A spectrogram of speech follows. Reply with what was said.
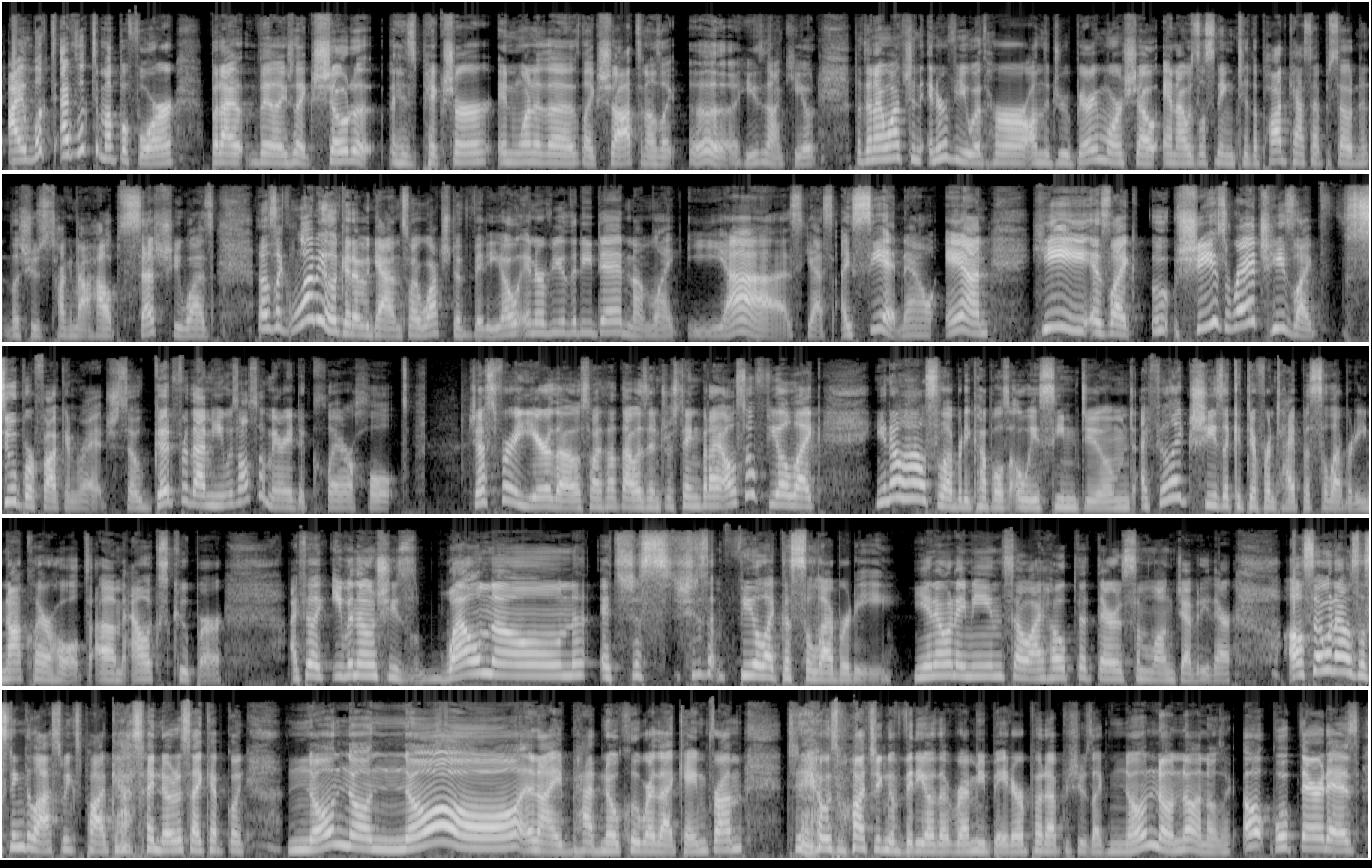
I looked. I've looked him up before, but I they like, showed a, his picture in one of the like shots, and I was like, ugh, he's not cute. But then I watched an interview with her on the Drew Barrymore show, and I was listening to the podcast episode, and she was talking about how obsessed she was. And I was like, let me look at him again. So I watched a video interview that he did, and I'm like, yes, yes, I see it now. And he is like, oop, she's rich. He's like super fucking rich. So good for them. He was also married to Claire Holt just for a year though so i thought that was interesting but i also feel like you know how celebrity couples always seem doomed? I feel like she's like a different type of celebrity not claire holt um, alex cooper i feel like even though she's well known it's just she doesn't feel like a celebrity. You know what i mean? So i hope that there's some longevity there. Also when i was listening to last week's podcast i noticed i kept going no no no and i had no clue where that came from. Today i was watching a video that remi bader put up and she was like no no no and i was like oh whoop there it is.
